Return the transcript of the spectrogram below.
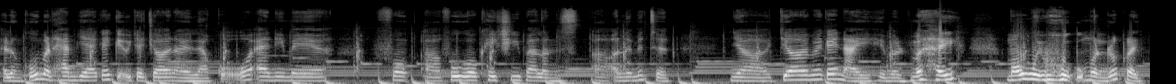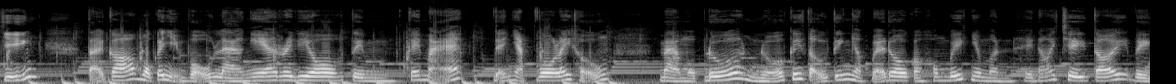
Thì lần cuối mình tham gia cái kiểu trò chơi này là của anime ờ, Fugo Keiichi Balance uh, Unlimited nhờ chơi mấy cái này thì mình mới thấy máu quy bu của mình rất là chiến. Tại có một cái nhiệm vụ là nghe radio tìm cái mã để nhập vô lấy thưởng. Mà một đứa nửa ký tự tiếng Nhật vẽ đôi còn không biết như mình thì nói chi tới việc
